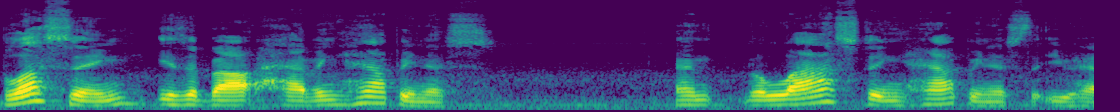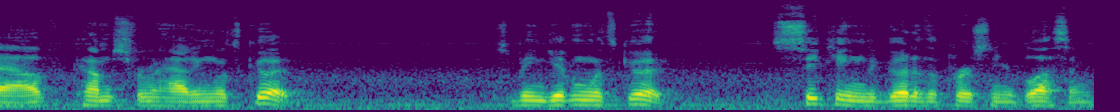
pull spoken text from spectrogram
Blessing is about having happiness. And the lasting happiness that you have comes from having what's good. So being given what's good, seeking the good of the person you're blessing.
